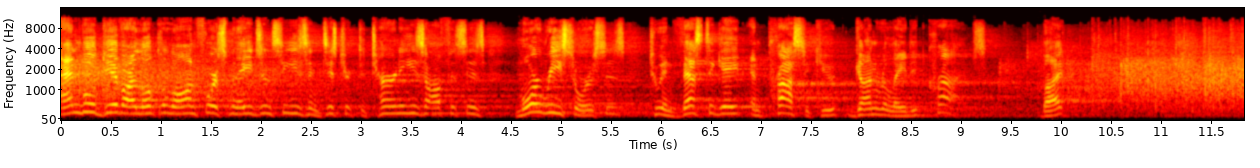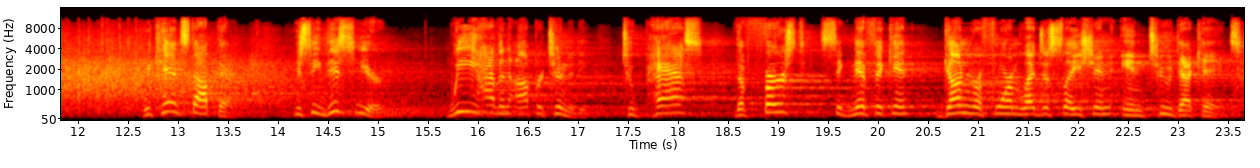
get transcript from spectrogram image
And we'll give our local law enforcement agencies and district attorneys' offices more resources to investigate and prosecute gun related crimes. But we can't stop there. You see, this year, we have an opportunity to pass the first significant gun reform legislation in two decades.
